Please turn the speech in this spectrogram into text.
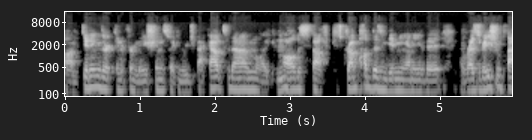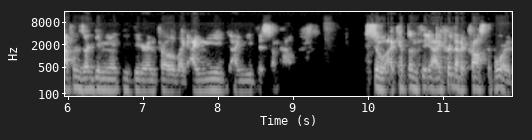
um, getting their information so I can reach back out to them, like mm-hmm. all this stuff. Because Grubhub doesn't give me any of it. The reservation platforms aren't giving me their info. Like I need, I need this somehow. So I kept on, th- I heard that across the board.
